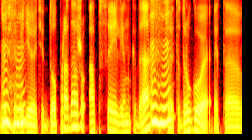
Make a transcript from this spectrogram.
Если вы Мгм. делаете до продажу, upselling, да, Мгм. то это другое. Это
